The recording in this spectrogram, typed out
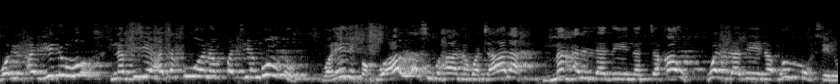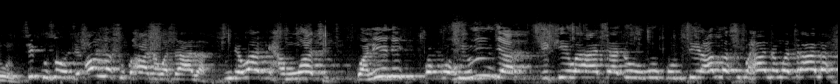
Wayuayiduhu na pia atakuwa anampatia nguvu. Kwa nini? Kwa kuwa Allah subhanahu wa ta'ala ma'al ladhina taqaw wal ladhina hum muhsinun. Siku zote Allah subhanahu wa ta'ala mja wake hamuachi. Kwa nini? Kwa kuwa huyu ikiwa atadumu kumtii Allah subhanahu wa ta'ala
